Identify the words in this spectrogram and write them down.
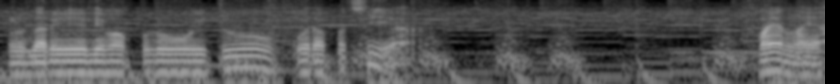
Kalau dari 50 itu gua dapat sih ya lumayan lah ya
